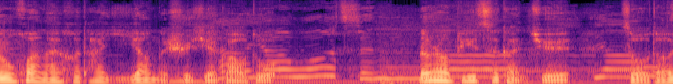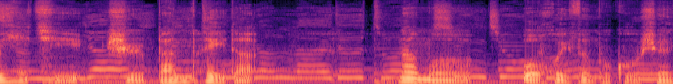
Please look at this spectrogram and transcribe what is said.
能换来和他一样的世界高度，能让彼此感觉走到一起是般配的。那么我会奋不顾身，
